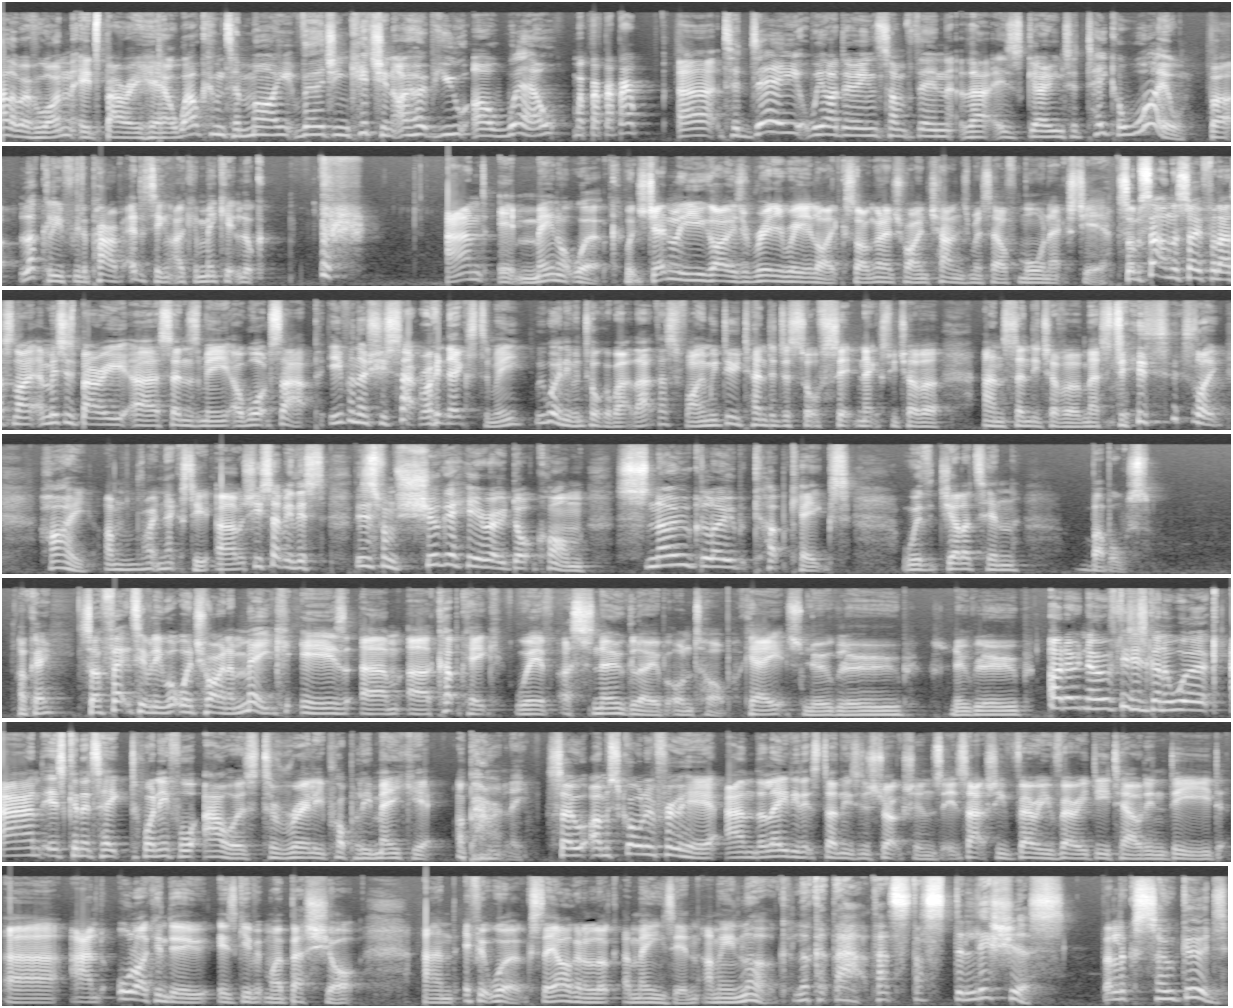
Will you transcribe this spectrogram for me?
Hello everyone, it's Barry here. Welcome to my Virgin Kitchen. I hope you are well. Uh, today we are doing something that is going to take a while, but luckily through the power of editing I can make it look and it may not work, which generally you guys really, really like, so I'm gonna try and challenge myself more next year. So I'm sat on the sofa last night and Mrs. Barry uh, sends me a WhatsApp, even though she sat right next to me. We won't even talk about that, that's fine. We do tend to just sort of sit next to each other and send each other messages. it's like, hi, I'm right next to you. Um, she sent me this, this is from sugarhero.com, snow globe cupcakes with gelatin bubbles. Okay, so effectively what we're trying to make is um, a cupcake with a snow globe on top, okay? Snow globe, snow globe. I don't know if this is gonna work and it's gonna take 24 hours to really properly make it, apparently. So I'm scrolling through here and the lady that's done these instructions, it's actually very, very detailed indeed. Uh, and all I can do is give it my best shot. And if it works, they are gonna look amazing. I mean, look, look at that. That's, that's delicious. That looks so good.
